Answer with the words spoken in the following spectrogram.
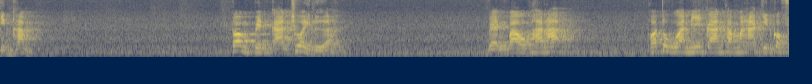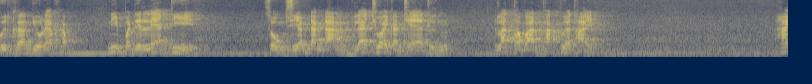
กินค่ำต้องเป็นการช่วยเหลือ แบ่งเบาภาระ เพราะทุกวันนี้การทำมาหากินก็ฝืดเคืองอยู่แล้วครับ นี่ประเด็นแรกที่ส่งเสียงดัง ๆ และช่วยกันแชร์ถึงรัฐบาลพักเพื่อไทย ให้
